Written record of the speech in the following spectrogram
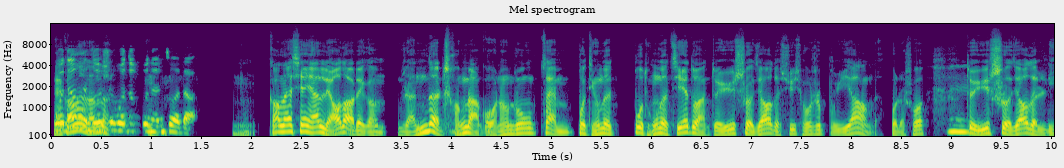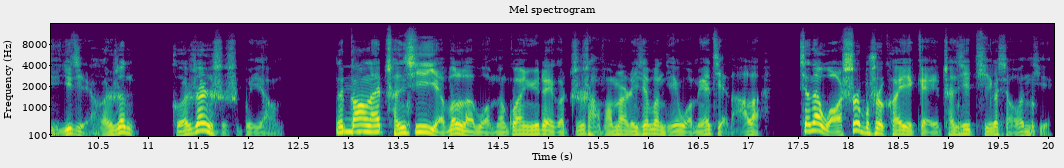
我的很多时候都不能做到。嗯，刚才先言聊到这个人的成长过程中，在不停的不同的阶段，对于社交的需求是不一样的，或者说对于社交的理解和认和认识是不一样的。那刚来晨曦也问了我们关于这个职场方面的一些问题，我们也解答了。现在我是不是可以给晨曦提个小问题？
